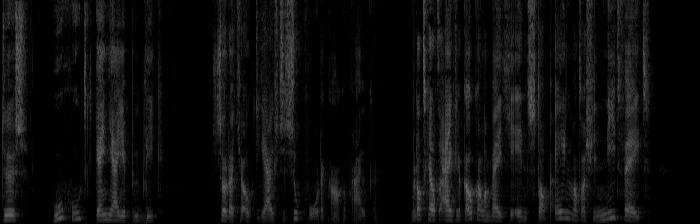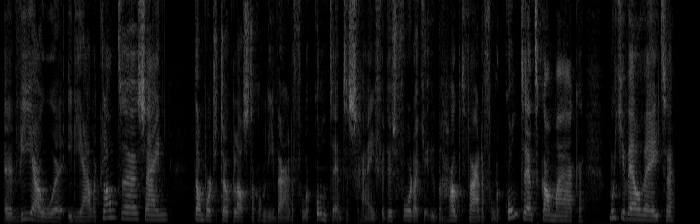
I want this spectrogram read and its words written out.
Dus hoe goed ken jij je publiek, zodat je ook de juiste zoekwoorden kan gebruiken? Maar dat geldt eigenlijk ook al een beetje in stap 1, want als je niet weet uh, wie jouw uh, ideale klanten zijn, dan wordt het ook lastig om die waardevolle content te schrijven. Dus voordat je überhaupt waardevolle content kan maken, moet je wel weten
